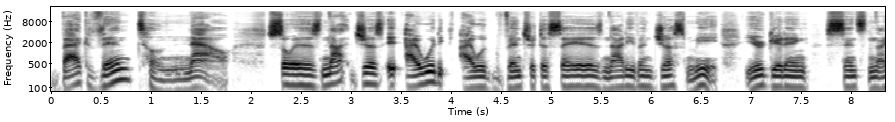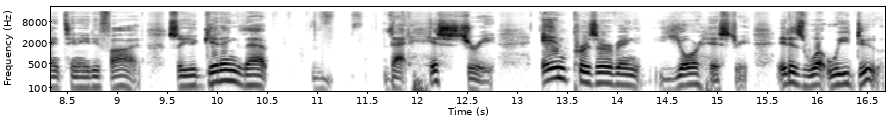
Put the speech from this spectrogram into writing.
back then till now. So it is not just it, I would I would venture to say it is not even just me. You're getting since 1985. So you're getting that that history in preserving your history. It is what we do.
